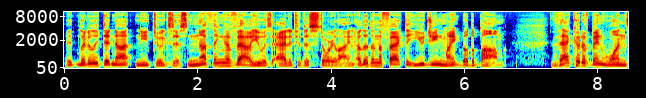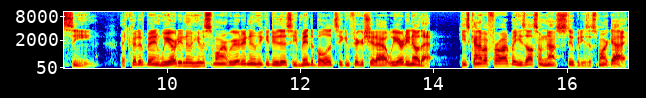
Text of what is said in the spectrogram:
It literally did not need to exist. Nothing of value is added to this storyline other than the fact that Eugene might build a bomb. That could have been one scene. That could have been, we already knew he was smart. We already knew he could do this. He made the bullets. He can figure shit out. We already know that. He's kind of a fraud, but he's also not stupid. He's a smart guy.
